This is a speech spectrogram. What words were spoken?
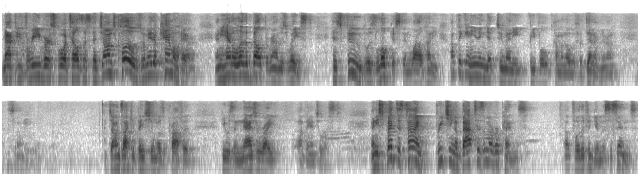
Matthew 3 verse 4 tells us that John's clothes were made of camel hair and he had a leather belt around his waist. His food was locust and wild honey. I'm thinking he didn't get too many people coming over for dinner, you know. So John's occupation was a prophet. He was a Nazarite evangelist. And he spent his time preaching a baptism of repentance uh, for the forgiveness of sins.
